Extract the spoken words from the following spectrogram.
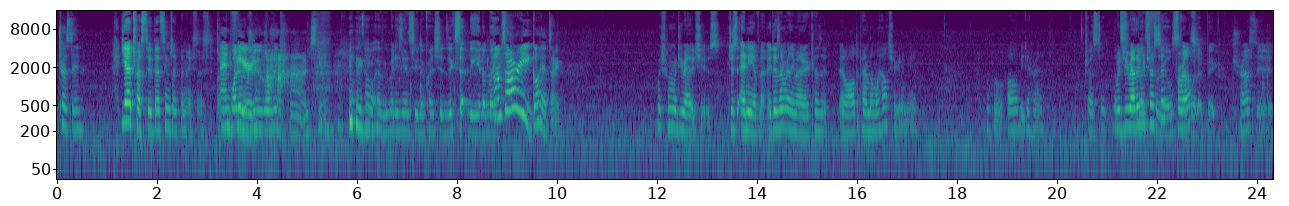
Trusted Yeah, trusted. That seems like the nicest. But and what feared. Would you, what would I'm just kidding. That's how everybody's answering the questions except me, and I'm like, I'm sorry. Go ahead. Sorry. which one would you rather choose? Just any of them. It doesn't really matter because it, it all depends on what house you're going to be in. It will all be different. Trusted. Would you rather be that's trusted? reals, For like, what I'd pick. Trusted.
